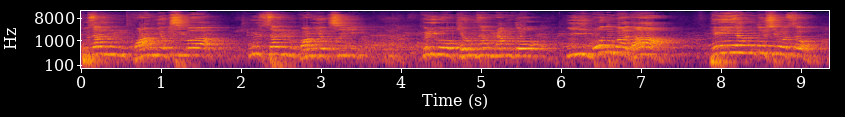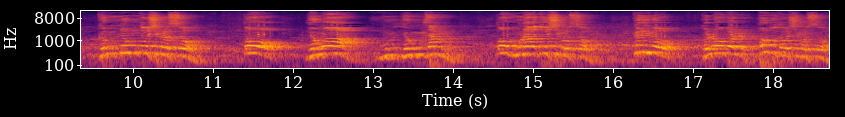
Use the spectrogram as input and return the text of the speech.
부산광역시와 울산광역시 그리고 경상남도 이 모두가 다 해양도시로서 금융도시로서 또 영화 무- 영상 또 문화 도시로서 그리고 글로벌 허브 도시로서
